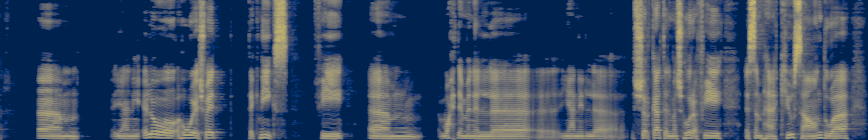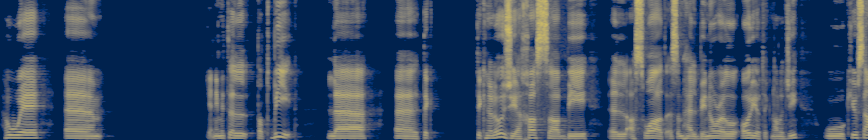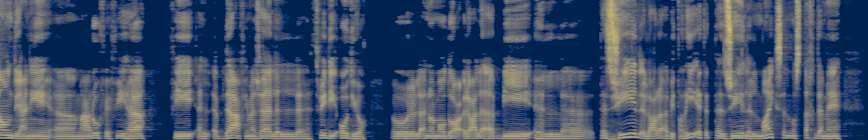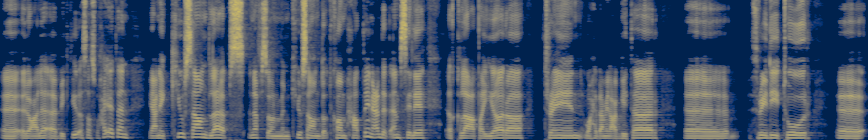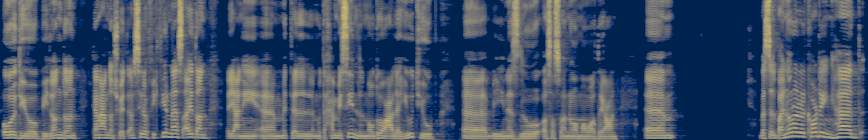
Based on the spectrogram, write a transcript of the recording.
يعني له هو شوية techniques في واحدة من ال يعني ال الشركات المشهورة فيه اسمها QSound وهو يعني مثل تطبيق ل تكنولوجيا خاصة ب الاصوات اسمها ال binaural audio technology و QSound يعني آه، معروفة فيها في الإبداع في مجال ال 3D audio لأنه الموضوع له علاقة بالتسجيل له علاقة بطريقة التسجيل ال mics المستخدمة آه، له علاقة بكثير قصص. وحقيقة يعني QSound Labs نفسهم من QSound dot com حاطين عدة أمثلة إقلاع طيارة train واحد عم يلعب جيتار 3D tour audio بلندن. كان عندهم شوية أمثلة. وفي كثير ناس أيضا يعني آه، مثل متحمسين للموضوع على يوتيوب آه، بينزلوا قصصهم ومواضيعهم. بس ال binaural recording هاد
